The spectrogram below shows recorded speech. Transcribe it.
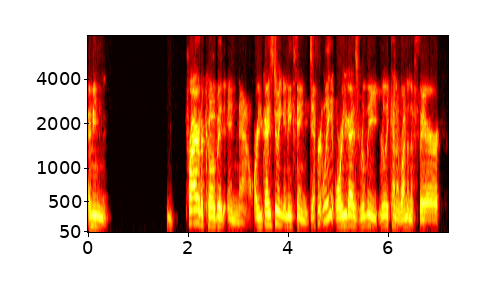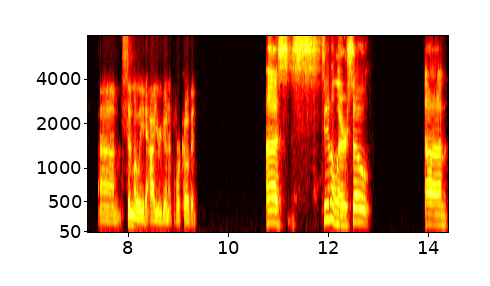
I mean, prior to COVID and now, are you guys doing anything differently, or are you guys really, really kind of running the fair um, similarly to how you were doing it before COVID? Uh, s- similar. So, um,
